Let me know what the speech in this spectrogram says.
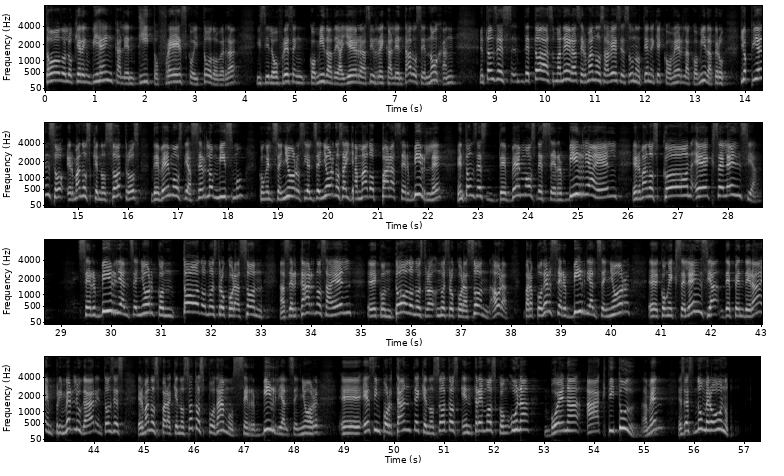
todo lo quieren bien calentito, fresco y todo, ¿verdad? Y si le ofrecen comida de ayer así recalentado, se enojan. Entonces, de todas maneras, hermanos, a veces uno tiene que comer la comida, pero yo pienso, hermanos, que nosotros debemos de hacer lo mismo con el Señor. Si el Señor nos ha llamado para servirle, entonces debemos de servirle a Él, hermanos, con excelencia servirle al Señor con todo nuestro corazón, acercarnos a Él eh, con todo nuestro, nuestro corazón. Ahora, para poder servirle al Señor eh, con excelencia, dependerá en primer lugar, entonces, hermanos, para que nosotros podamos servirle al Señor, eh, es importante que nosotros entremos con una buena actitud. Amén. Eso es número uno.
